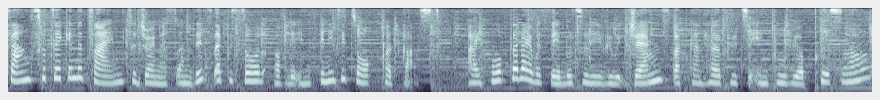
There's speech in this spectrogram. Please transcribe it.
Thanks for taking the time to join us on this episode of the Infinity Talk podcast. I hope that I was able to leave you with gems that can help you to improve your personal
